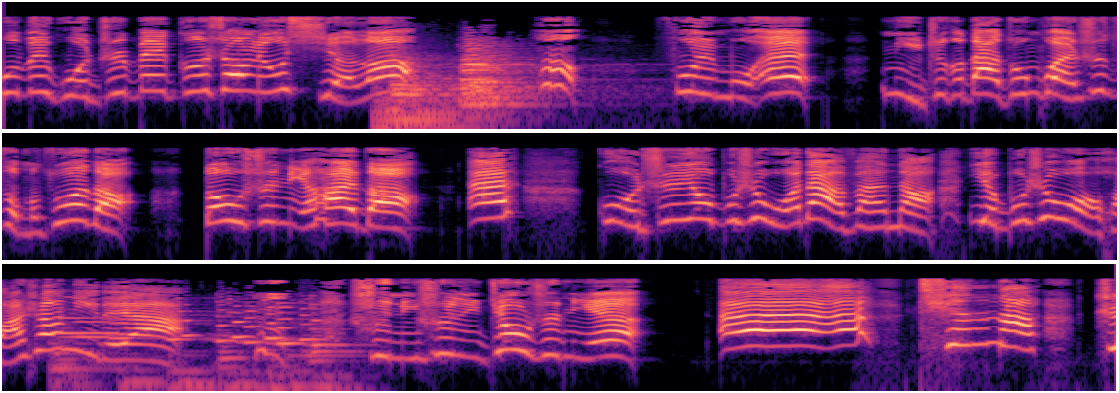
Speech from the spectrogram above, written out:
我被果汁杯割伤流血了。哼，父母 A，你这个大总管是怎么做的？都是你害的！哎，果汁又不是我打翻的，也不是我划伤你的呀！哼，是你是你就是你！哎哎哎！天哪，这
